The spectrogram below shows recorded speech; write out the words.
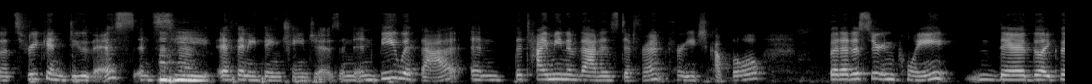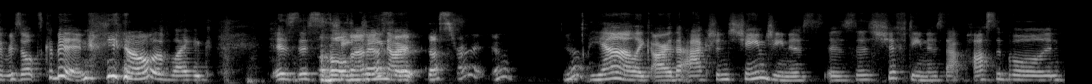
let's freaking do this and see mm-hmm. if anything changes and and be with that. And the timing of that is different for each couple. But at a certain point they're like the results come in you know of like is this changing? That our, that's right. Yeah. Yeah. Yeah like are the actions changing? Is is this shifting? Is that possible? And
